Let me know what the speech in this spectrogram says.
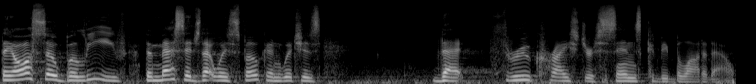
they also believe the message that was spoken, which is that through Christ your sins could be blotted out.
